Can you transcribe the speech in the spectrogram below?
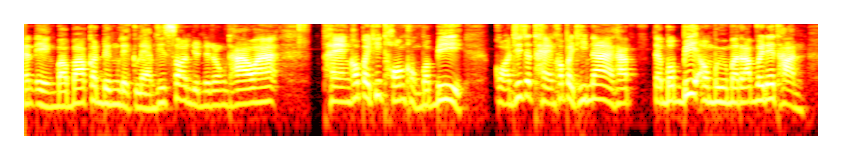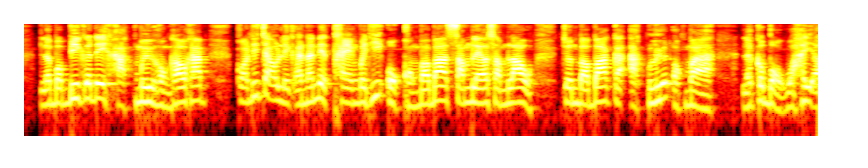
นั้นเองบาบ้าก็ดึงเหล็กแหลมที่ซ่อนอยู่ในรองเท้าฮะ แทงเข้าไปที่ท้องของบ๊อบบี้ก่อนที่จะแทงเข้าไปที่หน้าครับ แต่บ๊อบบี้เอามือมารับไว้ได้ทัน แล้วบ๊อบบี้ก็ได้หักมือของเขาครับ ก่อนที่จะเอาเหล็กอันนั้นเนี่ยแทงไปที่อกของบาบ้าซ้ำแล้วซ้ำเล่า จนบาบ้ากระอักเลือดออกมา แล้วก็บอกว่าให้อ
